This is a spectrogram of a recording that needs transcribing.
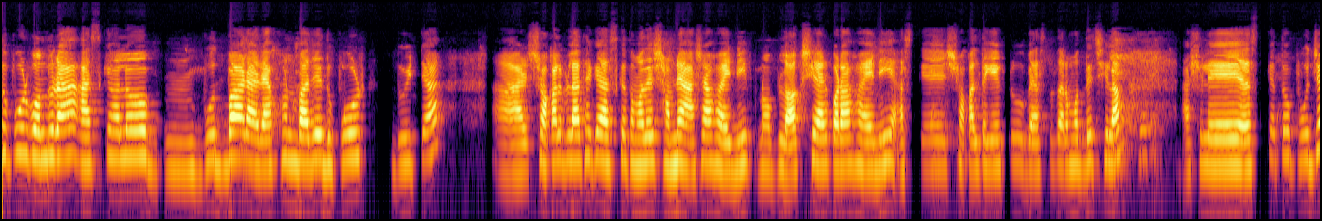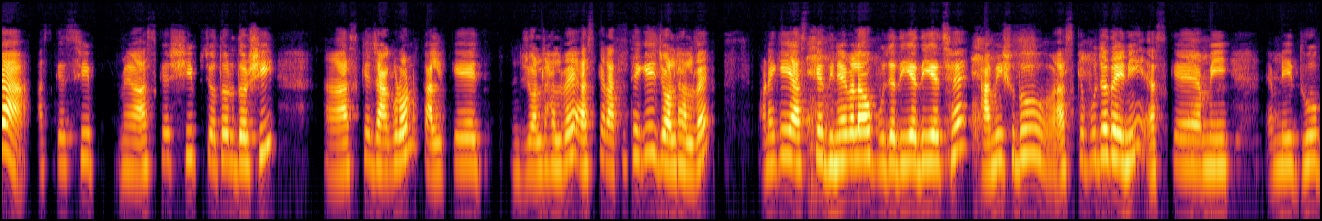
দুপুর বন্ধুরা আজকে হলো বুধবার আর এখন বাজে দুপুর দুইটা। আর সকালবেলা থেকে আজকে তোমাদের সামনে আসা হয়নি, কোনো ব্লগ শেয়ার করা হয়নি। আজকে সকাল থেকে একটু ব্যস্ততার মধ্যে ছিলাম। আসলে আজকে তো পূজা, আজকে শিব আজকে শিব চতুর্দশী, আজকে জাগরণ, কালকে জল ঢালবে, আজকে রাতে থেকেই জল ঢালবে। অনেকেই আজকে দিনের বেলাও পুজো দিয়ে দিয়েছে। আমি শুধু আজকে পুজো দেয়নি আজকে আমি এমনি ধূপ,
